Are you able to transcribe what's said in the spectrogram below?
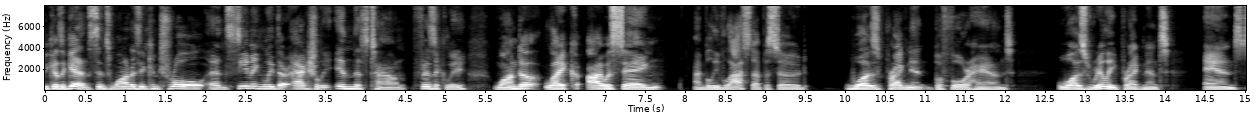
because again, since Wanda's in control and seemingly they're actually in this town physically, Wanda, like I was saying, I believe last episode, was pregnant beforehand, was really pregnant, and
